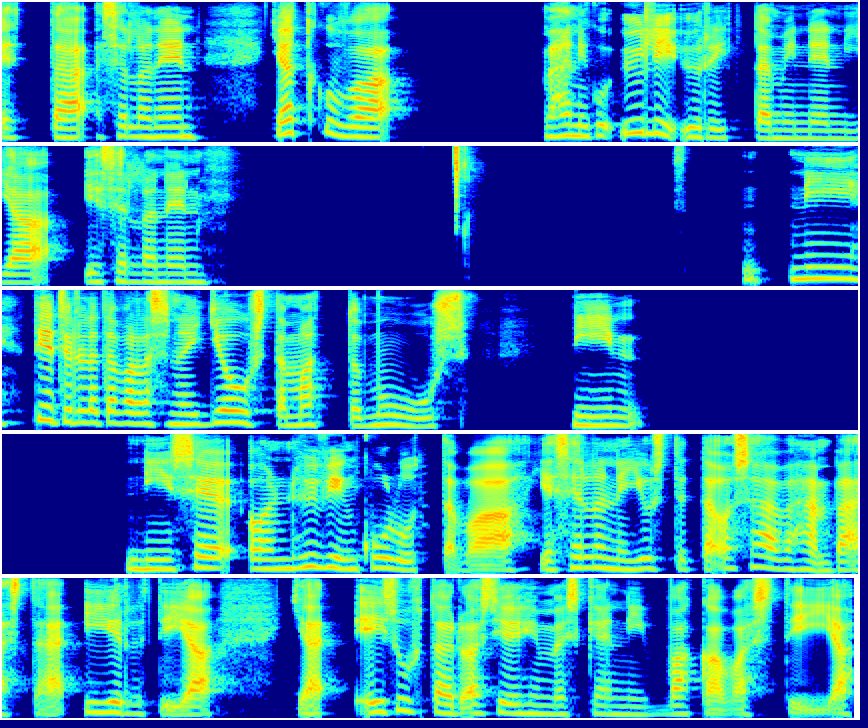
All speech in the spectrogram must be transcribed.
että sellainen jatkuva vähän niin kuin yliyrittäminen ja, ja sellainen niin, tietyllä tavalla sellainen joustamattomuus, niin, niin se on hyvin kuluttavaa. Ja sellainen just, että osaa vähän päästää irti ja, ja ei suhtaudu asioihin myöskään niin vakavasti ja,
